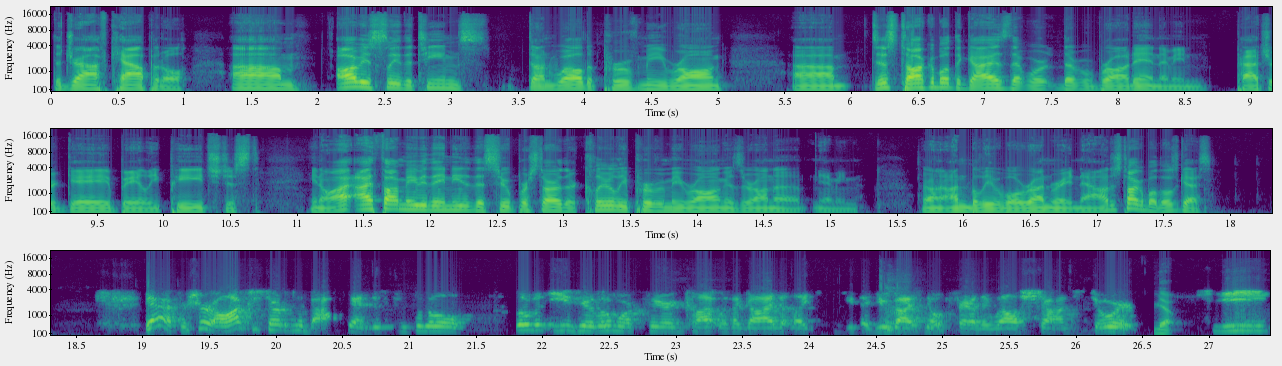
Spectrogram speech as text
the draft capital. Um, obviously, the team's done well to prove me wrong. Um, just talk about the guys that were that were brought in. I mean, Patrick Guay, Bailey Peach. Just you know, I, I thought maybe they needed the superstar. They're clearly proving me wrong as they're on a. I mean, they're on an unbelievable run right now. Just talk about those guys. Yeah, for sure. I'll actually start from the back end just because it's a little, little bit easier, a little more clear and cut with a guy that like that you guys know fairly well, Sean Stewart. Yep. He,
